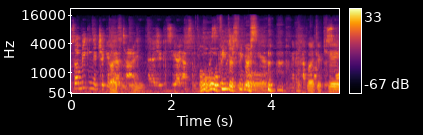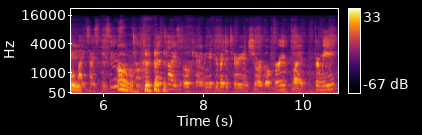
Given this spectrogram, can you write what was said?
So I'm making a chicken pad thai, and as you can see, I have some boneless oh, skin fingers, fingers. is here. I'm gonna cut Like them a up into small cake. bite-sized pieces. Oh. Tofu pad thai is okay. I mean, if you're vegetarian, sure, go for it. But for me,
